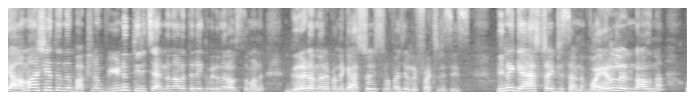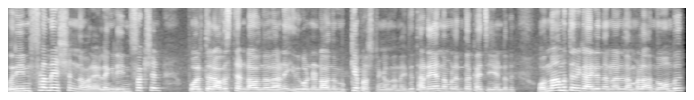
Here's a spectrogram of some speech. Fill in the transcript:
ഈ ആമാശയത്തിൽ നിന്ന് ഭക്ഷണം വീണ്ടും തിരിച്ച് അന്നനാളത്തിലേക്ക് വരുന്ന ഒരു അവസ്ഥയാണ് ഗേഡ് എന്നറിയപ്പെടുന്ന ഗ്യാസ്ട്രോ ഈസ്ട്രോഫാജിയൽ റിഫ്ലക്സ് ഡിസീസ് പിന്നെ ഗ്യാസ്ട്രൈറ്റിസ് ആണ്. വയറിൽ ഉണ്ടാകുന്ന ഒരു ഇൻഫ്ലമേഷൻ എന്ന് പറയാം. അല്ലെങ്കിൽ ഇൻഫെക്ഷൻ പോലത്തെ ഒരു അവസ്ഥ ഉണ്ടാകുന്നതാണ് ഇതുകൊണ്ടുണ്ടാകുന്ന മുഖ്യ പ്രശ്നങ്ങൾ എന്ന് പറഞ്ഞാൽ ഇത് തടയാൻ നമ്മൾ എന്തൊക്കെ ചെയ്യേണ്ടത്? ഒന്നാമത്തെ ഒരു കാര്യം എന്ന് പറഞ്ഞാൽ നമ്മൾ ആ നോമ്പ്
